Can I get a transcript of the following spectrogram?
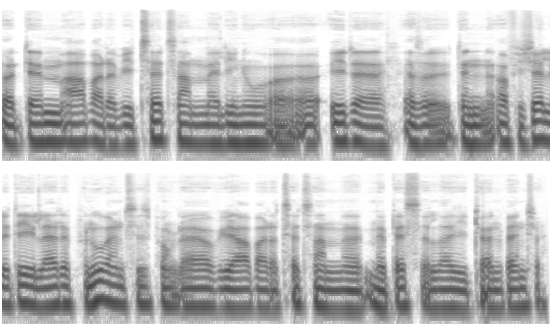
og dem arbejder vi tæt sammen med lige nu, og et af, altså den officielle del af det på nuværende tidspunkt er at vi arbejder tæt sammen med, med bestseller i joint venture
